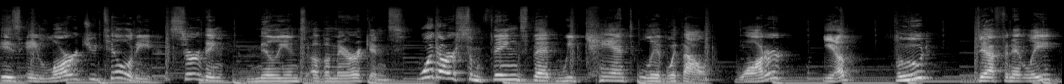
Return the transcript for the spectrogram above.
is a large utility serving millions of Americans. What are some things that we can't live without? Water? Yep. Food? Definitely.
